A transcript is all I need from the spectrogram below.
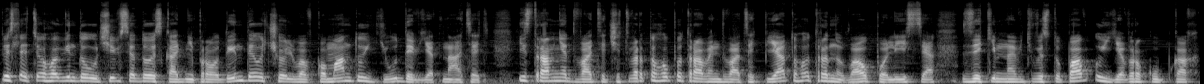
Після цього він долучився до СК Дніпро 1 де очолював команду Ю-19. 19. Із травня 24 по травень 25 тренував Полісся, з яким навіть виступав у Єврокубках.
